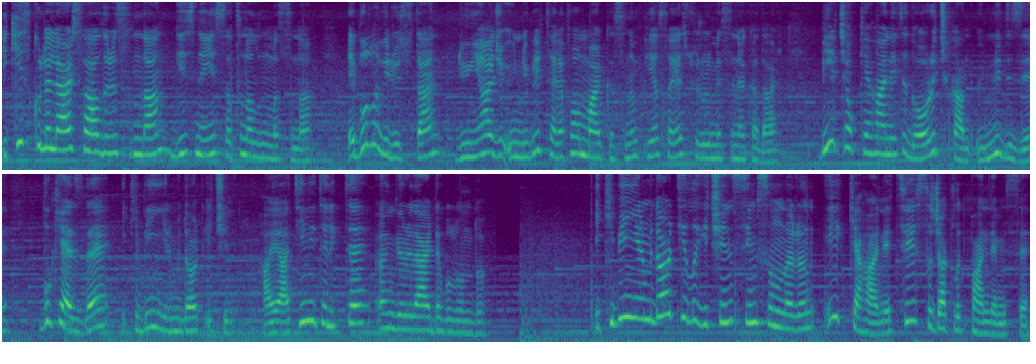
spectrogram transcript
İkiz Kuleler saldırısından Disney'in satın alınmasına, Ebola virüsten dünyaca ünlü bir telefon markasının piyasaya sürülmesine kadar birçok kehaneti doğru çıkan ünlü dizi bu kez de 2024 için hayati nitelikte öngörülerde bulundu. 2024 yılı için Simpsonların ilk kehaneti sıcaklık pandemisi.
